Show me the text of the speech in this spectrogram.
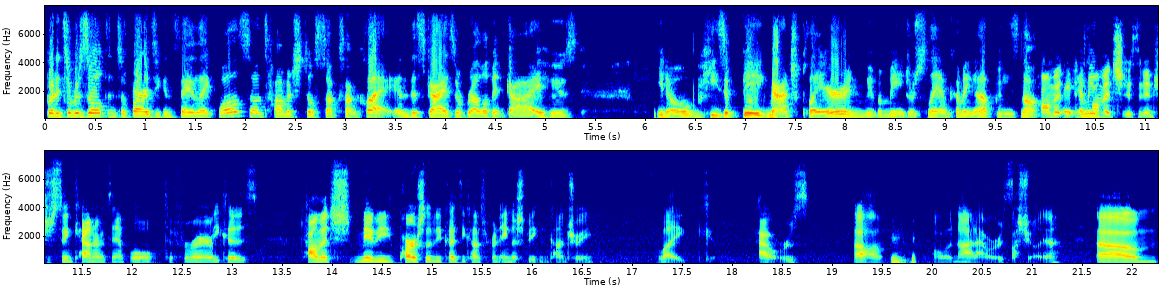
but it's a result insofar as you can say like, well, so Tomic still sucks on clay, and this guy is a relevant guy who's, you know, he's a big match player, and we have a major slam coming up, and he's not. Tomic, great. I mean, Tomic is an interesting counterexample to Ferrer because Tomic, maybe partially because he comes from an English-speaking country like ours, um, Mhm. although not ours, Australia. Um,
